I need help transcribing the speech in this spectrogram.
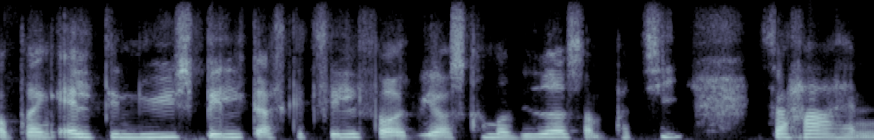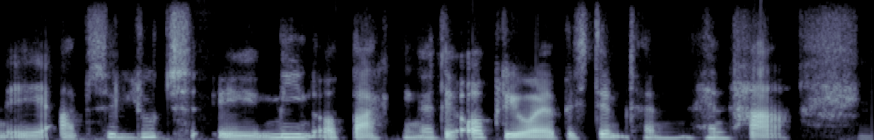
at bringe alt det nye spil, der skal til for, at vi også kommer videre som parti, så har han øh, absolut øh, min opbakning, og det oplever jeg bestemt, han, han har. Mm.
